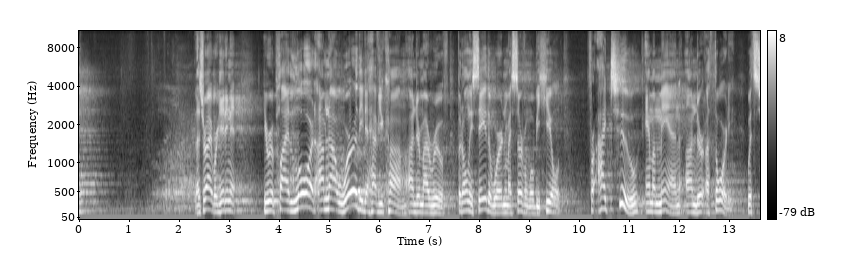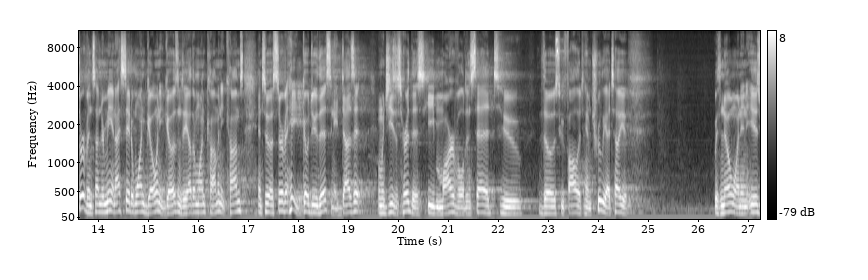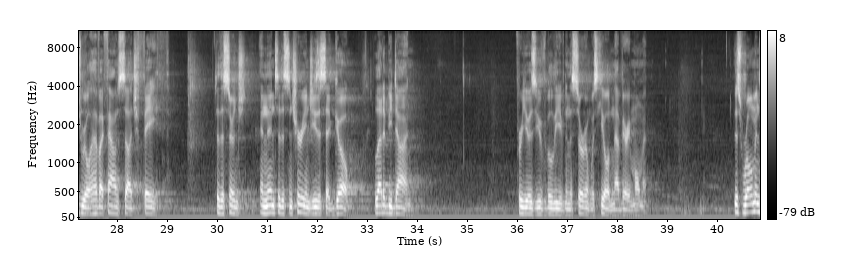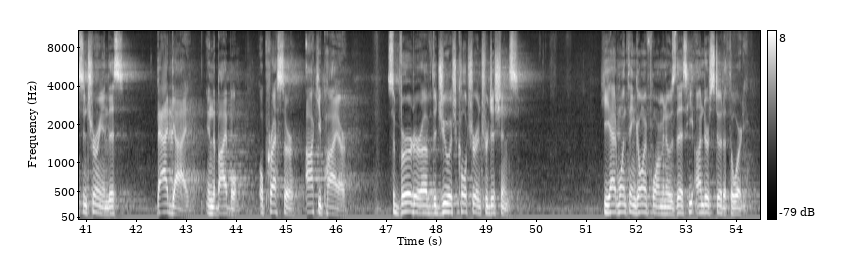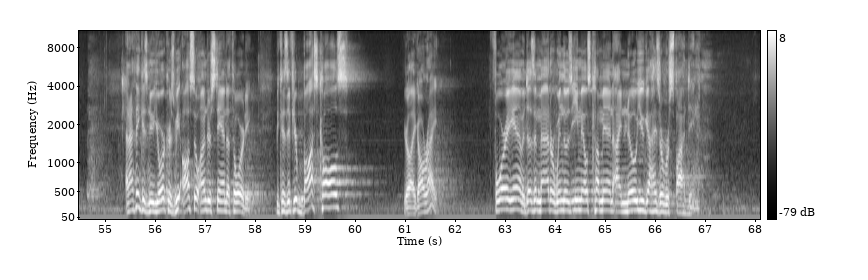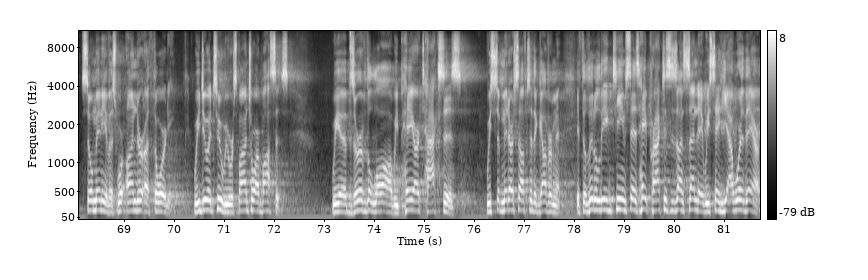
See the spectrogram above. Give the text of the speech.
That's right, we're getting it. He replied, Lord, I'm not worthy to have you come under my roof, but only say the word, and my servant will be healed. For I too am a man under authority, with servants under me. And I say to one, Go, and he goes, and to the other one, Come, and he comes. And to a servant, Hey, go do this, and he does it. And when Jesus heard this, he marveled and said to those who followed him, Truly I tell you, with no one in Israel have I found such faith. To the, and then to the centurion, Jesus said, Go, let it be done for you as you've believed. And the servant was healed in that very moment. This Roman centurion, this bad guy in the Bible, oppressor, occupier, subverter of the Jewish culture and traditions, he had one thing going for him, and it was this he understood authority. And I think as New Yorkers, we also understand authority. Because if your boss calls, you're like, all right, 4 a.m., it doesn't matter when those emails come in, I know you guys are responding. So many of us, we're under authority. We do it too. We respond to our bosses. We observe the law. We pay our taxes. We submit ourselves to the government. If the Little League team says, hey, practice is on Sunday, we say, yeah, we're there.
